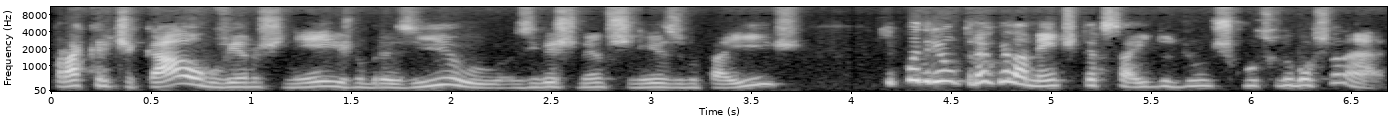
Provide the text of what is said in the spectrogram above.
para criticar o governo chinês no Brasil, os investimentos chineses no país, que poderiam tranquilamente ter saído de um discurso do Bolsonaro.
